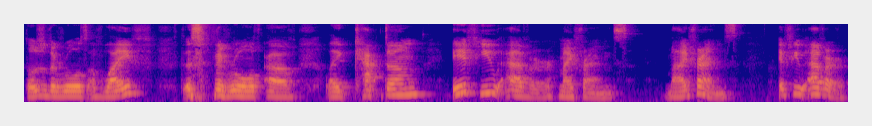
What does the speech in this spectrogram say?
Those are the rules of life. Those are the rules of like catdom. If you ever, my friends, my friends, if you ever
